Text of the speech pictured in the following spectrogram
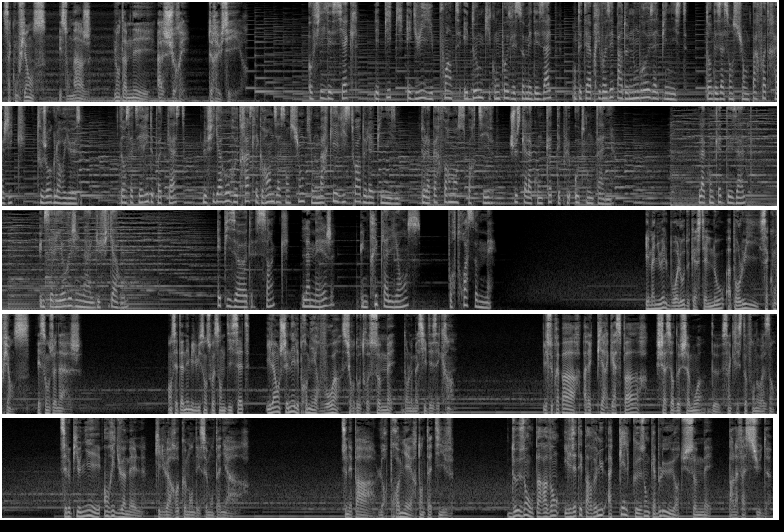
Sa confiance et son âge l'ont amené à jurer de réussir. Au fil des siècles, les pics, aiguilles, pointes et dômes qui composent les sommets des Alpes ont été apprivoisés par de nombreux alpinistes, dans des ascensions parfois tragiques, toujours glorieuses. Dans cette série de podcasts, le Figaro retrace les grandes ascensions qui ont marqué l'histoire de l'alpinisme, de la performance sportive jusqu'à la conquête des plus hautes montagnes. La conquête des Alpes, une série originale du Figaro. Épisode 5, La Meige, une triple alliance pour trois sommets. Emmanuel Boileau de Castelnau a pour lui sa confiance et son jeune âge. En cette année 1877, il a enchaîné les premières voies sur d'autres sommets dans le massif des écrins. Il se prépare avec Pierre Gaspard, chasseur de chamois de Saint-Christophe-en-Oisan. C'est le pionnier Henri Duhamel qui lui a recommandé ce montagnard. Ce n'est pas leur première tentative. Deux ans auparavant, ils étaient parvenus à quelques encablures du sommet par la face sud.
